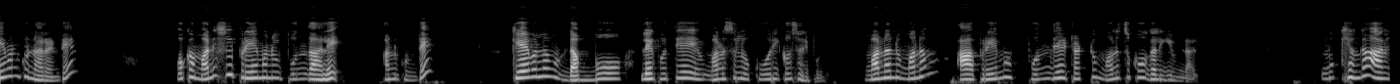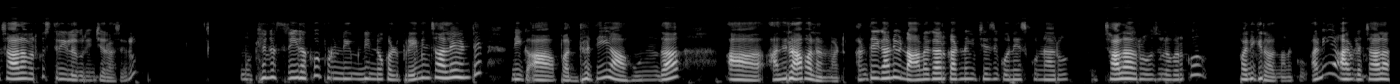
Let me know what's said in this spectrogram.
ఏమనుకున్నారంటే ఒక మనిషి ప్రేమను పొందాలే అనుకుంటే కేవలం డబ్బో లేకపోతే మనసులో కోరికో సరిపోదు. మనను మనం ఆ ప్రేమ పొందేటట్టు మలుచుకోగలిగి ఉండాలి. ముఖ్యంగా ఆమె చాలా వరకు స్త్రీల గురించి రాశారు. ముఖ్యంగా స్త్రీలకు ఇప్పుడు ని- నిన్ను ఒకళ్ళు ప్రేమించాలి అంటే నీకు ఆ పద్ధతి ఆ హుందా ఆ అది రావాలన్నమాట. అంతేగాని నాన్నగారు కట్నం ఇచ్చేసి కొనేసుకున్నారు. చాలా రోజుల వరకు పనికిరాదు మనకు అని ఆవిడ చాలా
